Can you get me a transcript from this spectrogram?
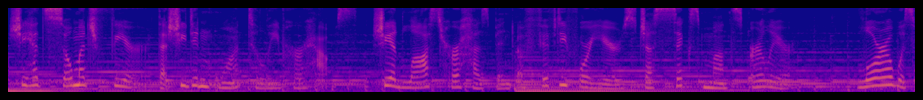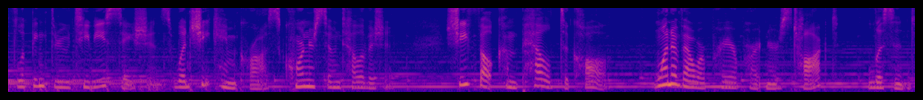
she had so much fear that she didn't want to leave her house. She had lost her husband of 54 years just six months earlier. Laura was flipping through TV stations when she came across Cornerstone Television. She felt compelled to call. One of our prayer partners talked, listened,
